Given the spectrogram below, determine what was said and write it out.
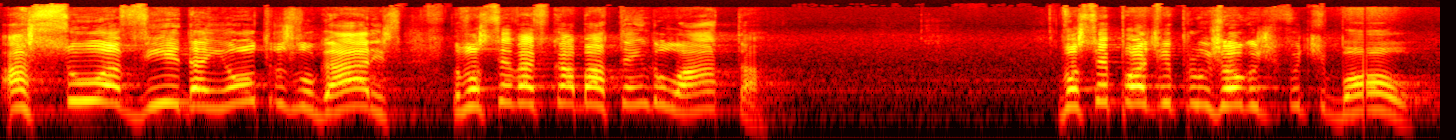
a sua vida em outros lugares, você vai ficar batendo lata. Você pode ir para um jogo de futebol,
